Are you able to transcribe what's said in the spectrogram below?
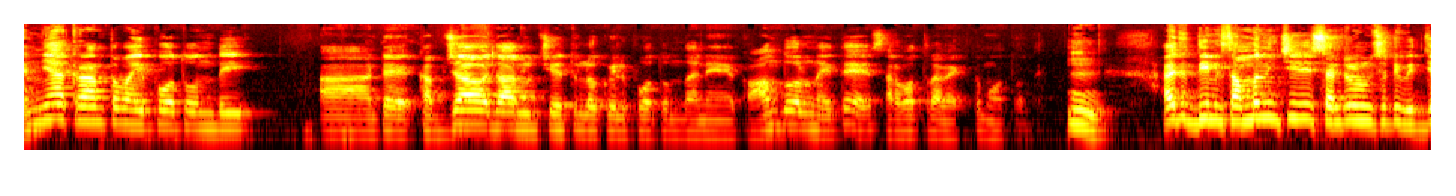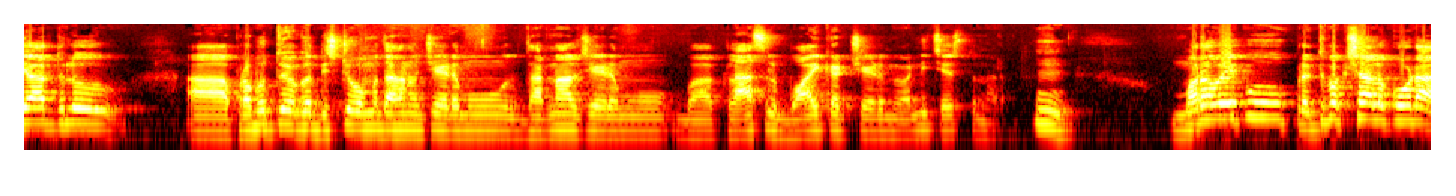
అన్యాక్రాంతం అయిపోతుంది అంటే కబ్జాదారుల చేతుల్లోకి వెళ్ళిపోతుందనే ఒక ఆందోళన అయితే సర్వత్రా వ్యక్తమవుతుంది. అయితే దీనికి సంబంధించి సెంట్రల్ యూనివర్సిటీ విద్యార్థులు ప్రభుత్వం యొక్క దిష్టి బొమ్మ దహనం చేయడము ధర్నాలు చేయడము క్లాసులు బాయ్కట్ చేయడం ఇవన్నీ చేస్తున్నారు. మరోవైపు ప్రతిపక్షాలు కూడా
